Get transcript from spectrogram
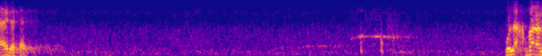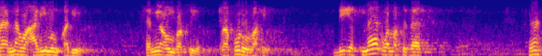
عيدها تاني. قل أخبرنا أنه عليم قدير سميع بصير غفور رحيم. دي اسماء ولا صفات؟ ها؟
